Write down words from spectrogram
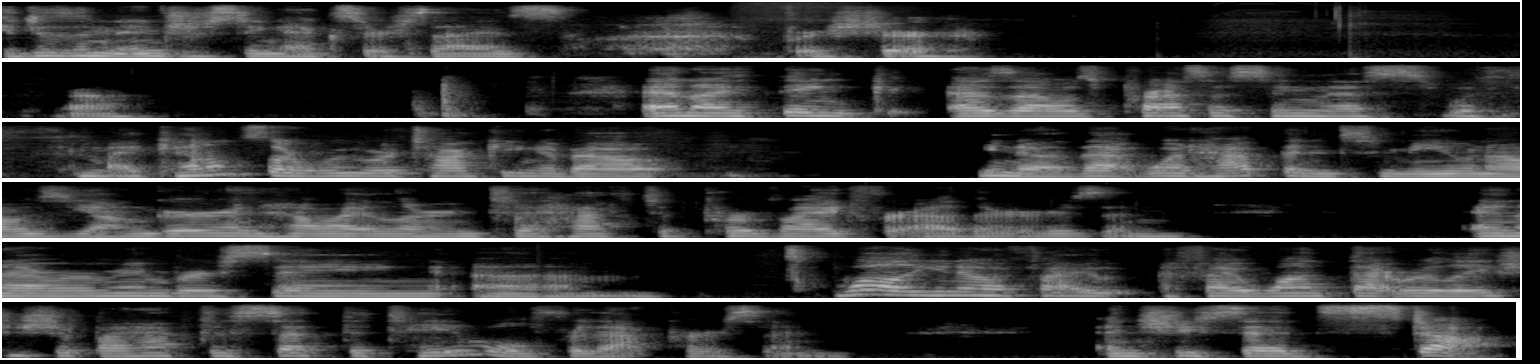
It is an interesting exercise for sure. Yeah. And I think as I was processing this with my counselor, we were talking about, you know, that what happened to me when I was younger and how I learned to have to provide for others. And and I remember saying, um, well, you know, if I if I want that relationship, I have to set the table for that person. And she said, stop.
